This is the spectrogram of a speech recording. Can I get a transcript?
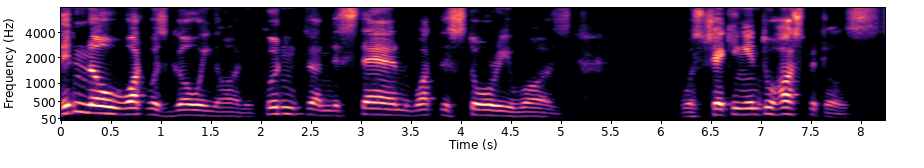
didn't know what was going on. He couldn't understand what the story was. Was checking into hospitals.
